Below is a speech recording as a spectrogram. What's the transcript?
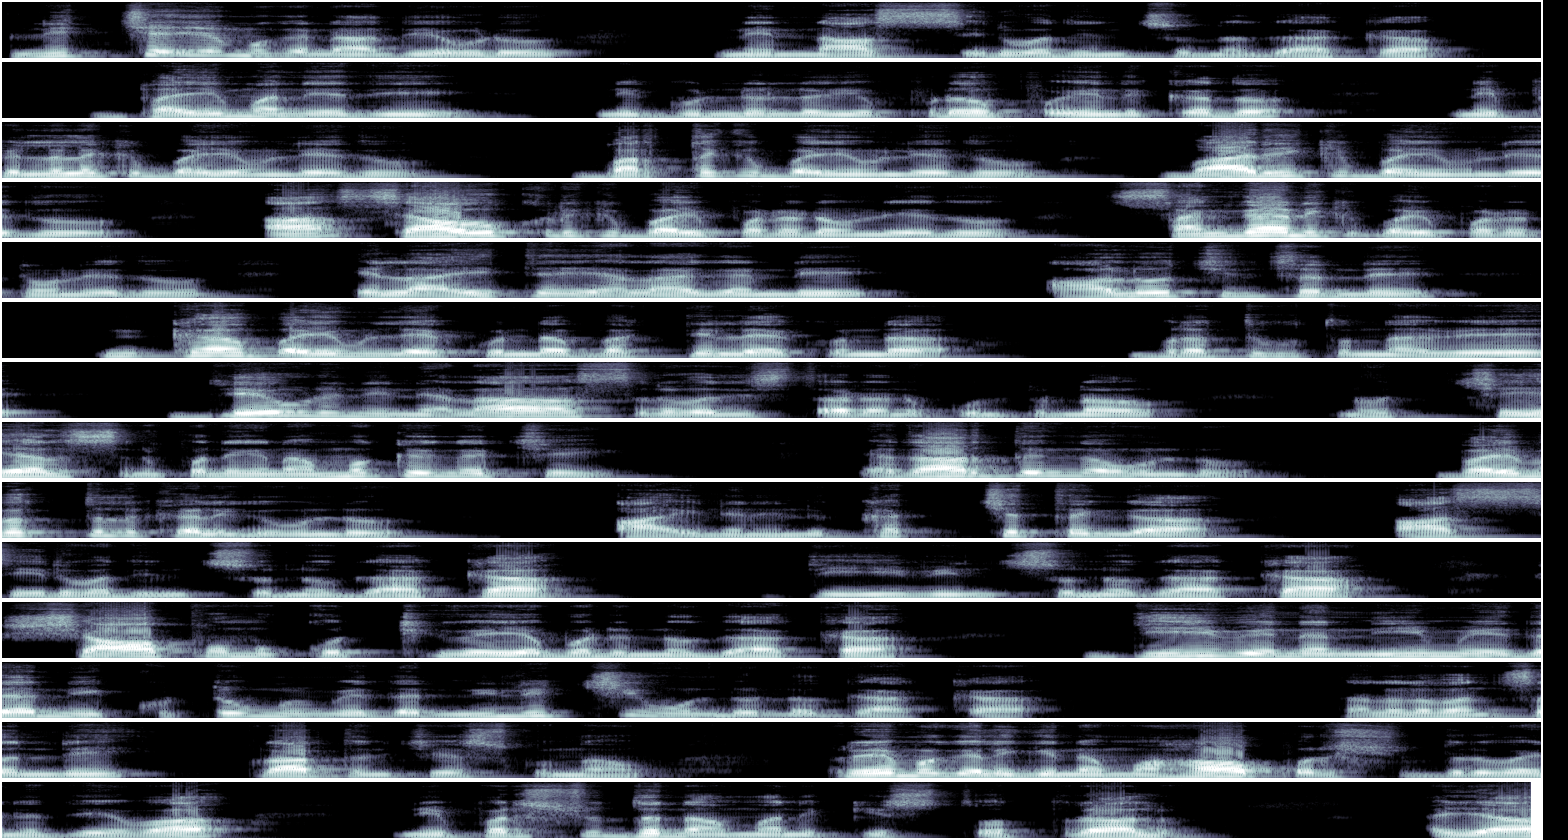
నిశ్చయముగా నా దేవుడు నిన్ను ఆశీర్వదించునుగాక భయం అనేది నీ గుండెల్లో ఎప్పుడో పోయింది కదో నీ పిల్లలకి భయం లేదు భర్తకి భయం లేదు భార్యకి భయం లేదు ఆ సేవకుడికి భయపడడం లేదు సంఘానికి భయపడటం లేదు. ఇలా అయితే ఎలాగండి? ఆలోచించండి. ఇంకా భయం లేకుండా భక్తి లేకుండా బ్రతుకుతున్నావే. దేవుడు నిన్ను ఎలా ఆశీర్వదిస్తాడు అనుకుంటున్నావు? నువ్వు చేయాల్సిన పని నమ్మకంగా చేయి. యథార్థంగా ఉండు. భయభక్తులు కలిగి ఉండు. ఆయన నిన్ను ఖచ్చితంగా ఆశీర్వదించునుగాక దీవించునుగాక శాపము కొట్టివేయబడునుగాక దీవెన నీ మీద నీ కుటుంబం మీద నిలిచి ఉండునుగాక. తలలు వంచండి. ప్రార్థన చేసుకుందాం. ప్రేమ కలిగిన మహాపరిశుద్ధుడు అయిన దేవా నీ పరిశుద్ధ నామానికి స్తోత్రాలు. అయ్యా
